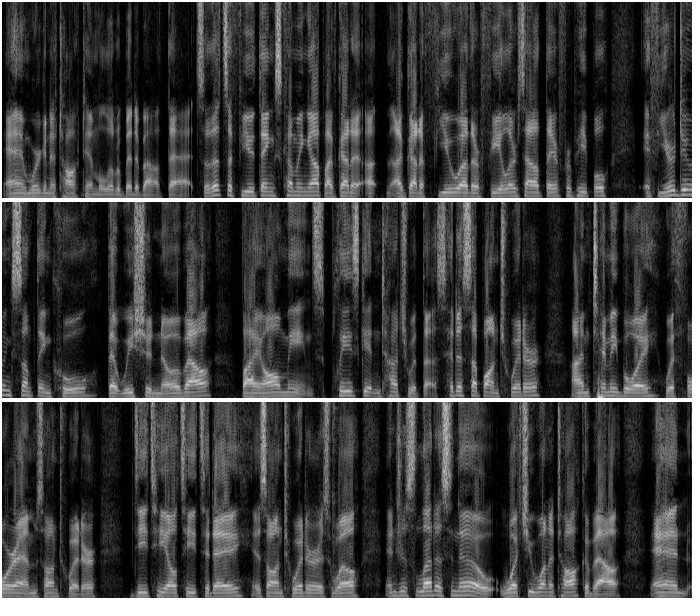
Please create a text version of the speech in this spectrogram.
And we're going to talk to him a little bit about that. So that's a few things coming up. I've got a, uh, I've got a few other feelers out there for people. If you're doing something cool that we should know about, by all means, please get in touch with us. Hit us up on Twitter. I'm Timmy Boy with four M's on Twitter. DTLT Today is on Twitter as well. And just let us know what you want to talk about. And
